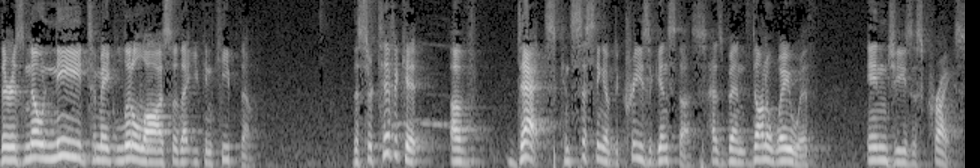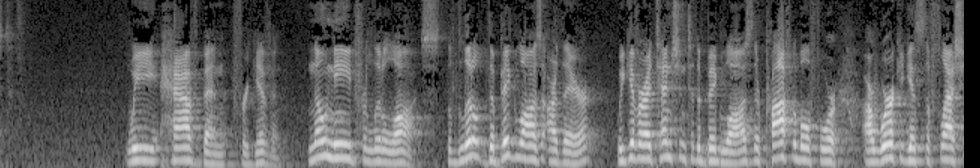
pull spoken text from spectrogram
there is no need to make little laws so that you can keep them. The certificate of debts consisting of decrees against us has been done away with in Jesus Christ. We have been forgiven. No need for little laws. The, little, the big laws are there we give our attention to the big laws. They're profitable for our work against the flesh.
